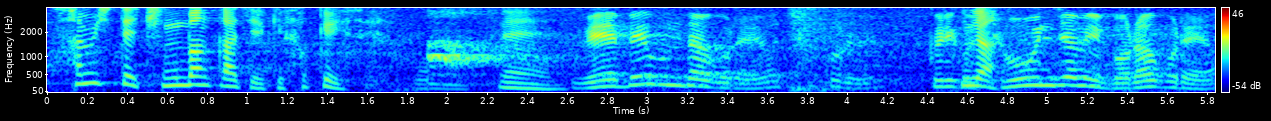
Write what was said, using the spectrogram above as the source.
30대 중반까지 이렇게 섞여 있어요. 네. 왜 배운다고 그래요 축구를? 그리고 그러니까- 좋은 점이 뭐라고 그래요?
